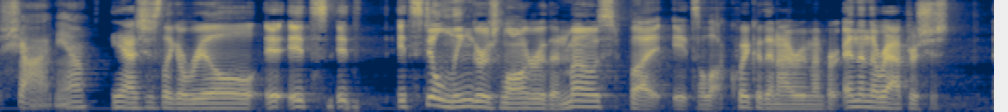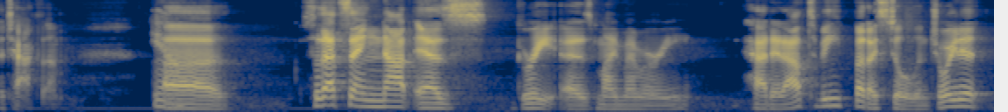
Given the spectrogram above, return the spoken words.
shot. Yeah. Yeah, it's just like a real. It, it's it it still lingers longer than most, but it's a lot quicker than I remember. And then the Raptors just attack them. Yeah. Uh, so that's saying not as great as my memory had it out to be, but I still enjoyed it.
